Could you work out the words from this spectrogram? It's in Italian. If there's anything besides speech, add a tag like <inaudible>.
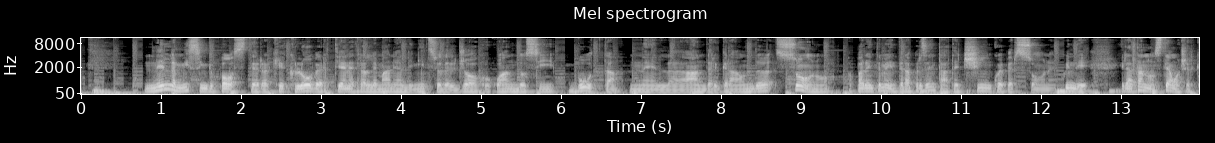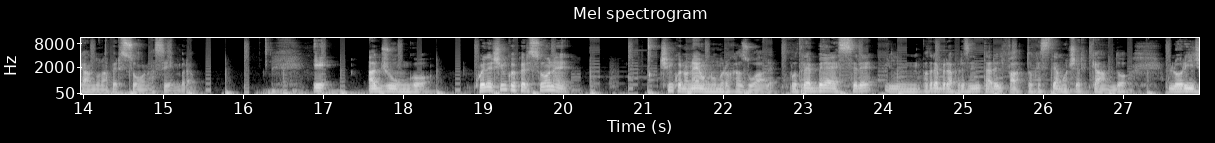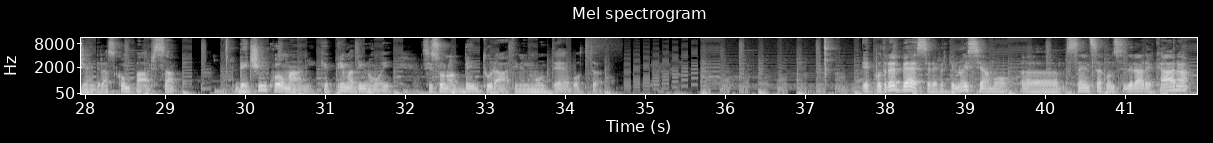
nel missing poster che Clover tiene tra le mani all'inizio del gioco quando si butta nel underground sono apparentemente rappresentate 5 persone, quindi in realtà non stiamo cercando una persona, sembra. E aggiungo, quelle 5 persone 5 non è un numero casuale, potrebbe essere, il, potrebbe rappresentare il fatto che stiamo cercando l'origine della scomparsa dei cinque umani che prima di noi si sono avventurati nel monte Ebot. E potrebbe essere perché noi siamo, uh, senza considerare Kara,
